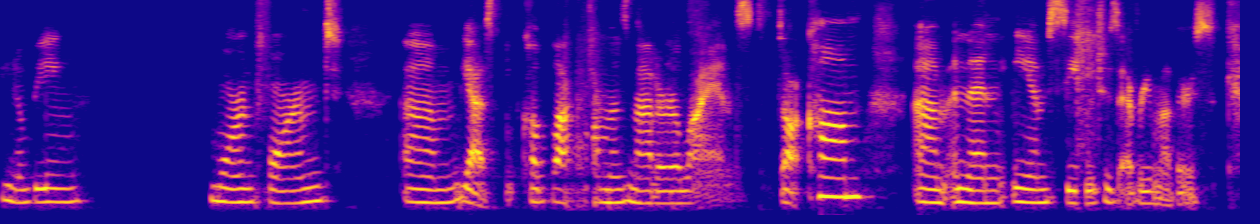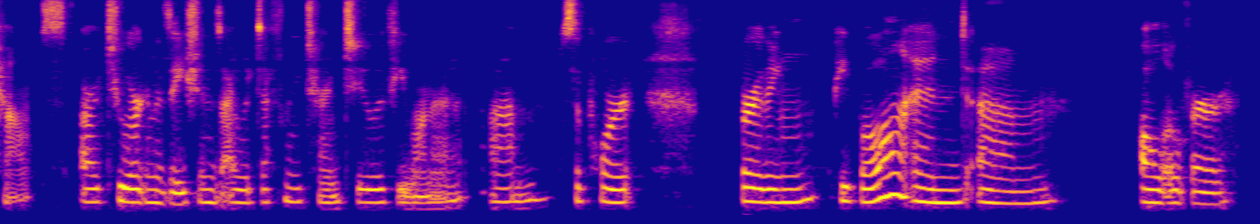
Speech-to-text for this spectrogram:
you know being more informed. Um, yeah, it's called Black Mamas Matter Alliance.com. Um, and then EMC, which is Every Mother's Counts, are two organizations I would definitely turn to if you want to um, support birthing people and um, all over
